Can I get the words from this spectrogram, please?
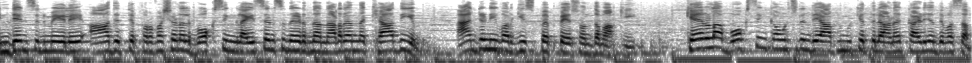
ഇന്ത്യൻ സിനിമയിലെ ആദ്യത്തെ പ്രൊഫഷണൽ ബോക്സിംഗ് ലൈസൻസ് നേടുന്ന നടനെന്ന ഖ്യാതിയും ആന്റണി വർഗീസ് പെപ്പെ സ്വന്തമാക്കി. കേരള ബോക്സിംഗ് കൗൺസിലിന്റെ ആഭിമുഖ്യത്തിലാണ് കഴിഞ്ഞ ദിവസം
